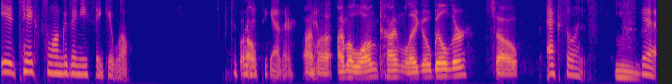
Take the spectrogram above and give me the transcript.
it takes longer than you think it will to put Well, it together. I'm Yeah. a I'm a long time Lego builder, so Excellent. mm. Yeah.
